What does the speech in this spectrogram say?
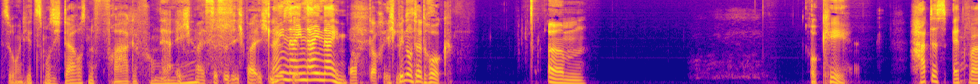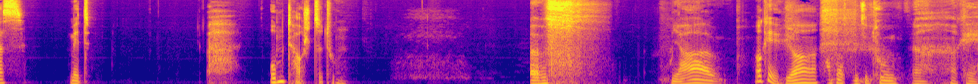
so, und jetzt muss ich daraus eine Frage ja, formulieren. ich weiß, das ist, ich weiß, ich Nein, nein, jetzt. nein, nein. Doch, doch, Ich, bin löse unter. Druck. Ähm, okay. Hat es etwas mit ah, Umtausch zu tun? Äh, ja, Okay, ja, hat was damit zu tun. okay.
